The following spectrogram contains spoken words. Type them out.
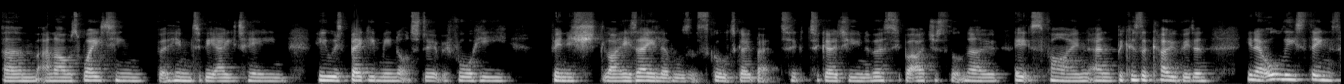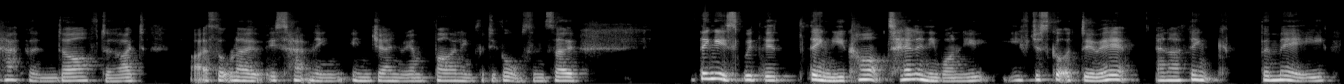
Um, and I was waiting for him to be 18. He was begging me not to do it before he finished like his A levels at school to go back to, to go to university. But I just thought, no, it's fine. And because of COVID and you know, all these things happened after I'd I thought, no, it's happening in January. I'm filing for divorce. And so thing is with the thing you can't tell anyone. You you've just got to do it. And i think for me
